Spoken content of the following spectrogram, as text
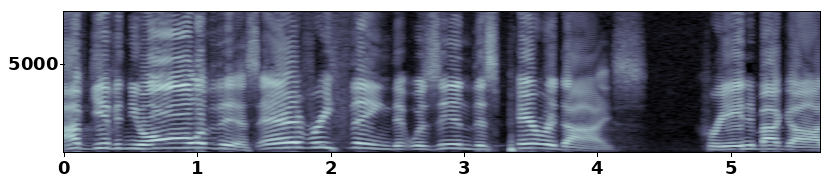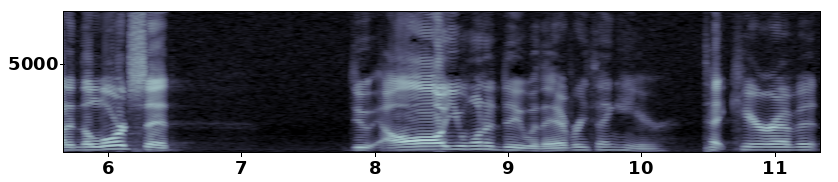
I've given you all of this, everything that was in this paradise created by God. And the Lord said, Do all you want to do with everything here. Take care of it,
